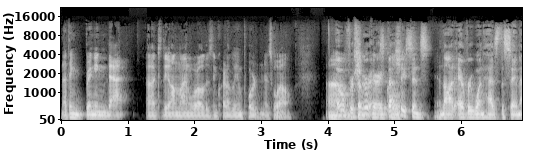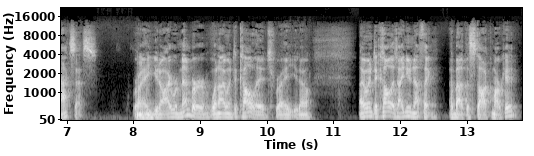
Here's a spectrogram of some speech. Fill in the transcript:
And I think bringing that uh, to the online world is incredibly important as well. Um, oh, for so sure, especially cool. since yeah. not everyone has the same access, right? Mm-hmm. You know, I remember when I went to college, right? You know, I went to college, I knew nothing about the stock market.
